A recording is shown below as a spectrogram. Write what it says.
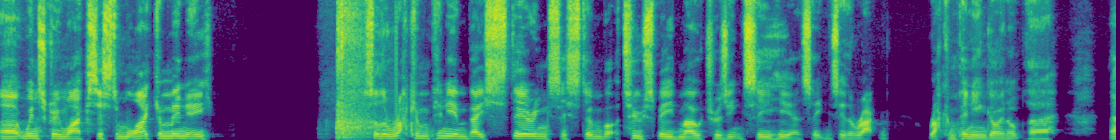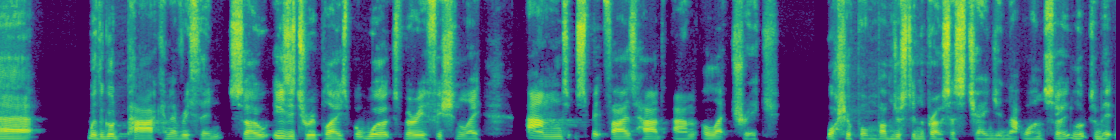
uh, windscreen wiper system like a Mini. So the rack and pinion based steering system, but a two speed motor, as you can see here. So you can see the rack, rack and pinion going up there. Uh, with a good park and everything. So easy to replace, but works very efficiently. And Spitfire's had an electric washer pump. I'm just in the process of changing that one. So it looks a bit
